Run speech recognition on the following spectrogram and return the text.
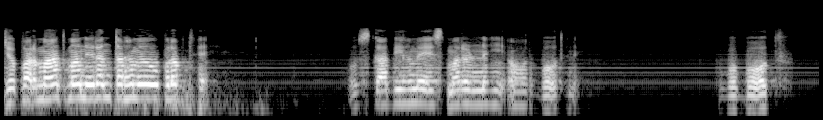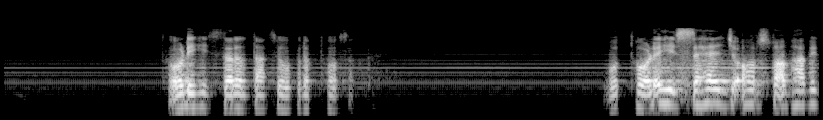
जो परमात्मा निरंतर हमें उपलब्ध है, उसका भी हमें स्मरण नहीं और बोध नहीं। वो बोध थोड़ी ही सरलता से उपलब्ध हो सकता है। वो थोड़े ही सहज और स्वाभाविक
